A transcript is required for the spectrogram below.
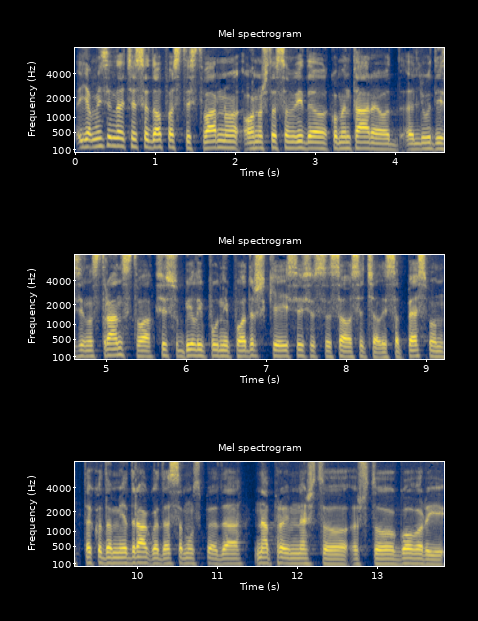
Ja mislim da će se dopasti stvarno ono što sam video komentare od ljudi iz inostranstva. Svi su bili puni podrške i svi su se saosećali sa pesmom, tako da mi je drago da sam uspeo da napravim nešto što govori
